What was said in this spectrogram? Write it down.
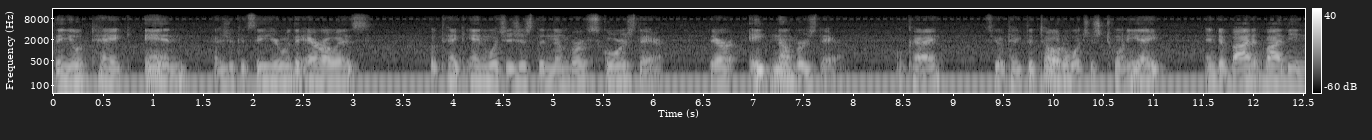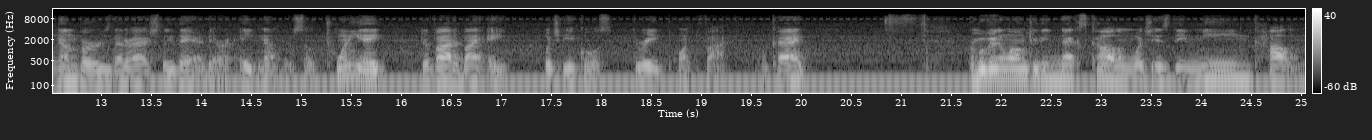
Then you'll take N, as you can see here where the arrow is, you'll take N, which is just the number of scores there. There are eight numbers there okay? So you'll take the total, which is 28, and divide it by the numbers that are actually there. There are eight numbers. So 28 divided by 8, which equals 3.5, okay? We're moving along to the next column, which is the mean column.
